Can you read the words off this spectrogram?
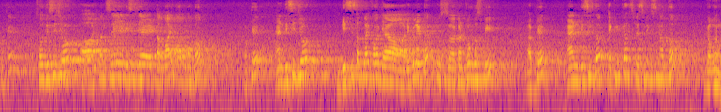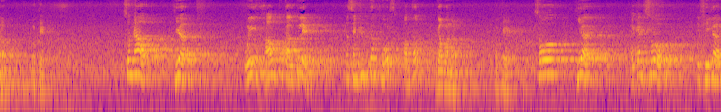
okay so this is your uh, you can say this is a turbine or motor okay and this is your dc supply for uh, regulator to uh, control the speed okay and this is the technical specification of the governor okay so now here we have to calculate the centrifugal force of the governor. Okay. So here I can show a figure.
